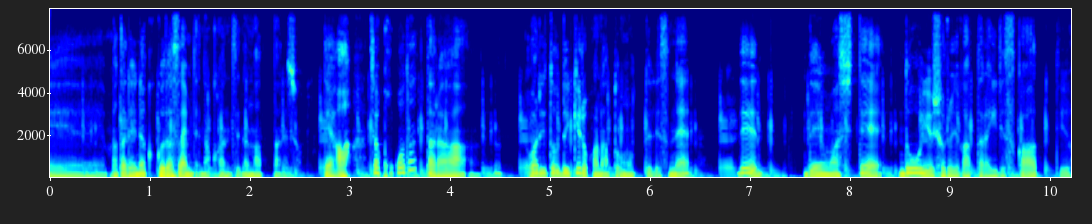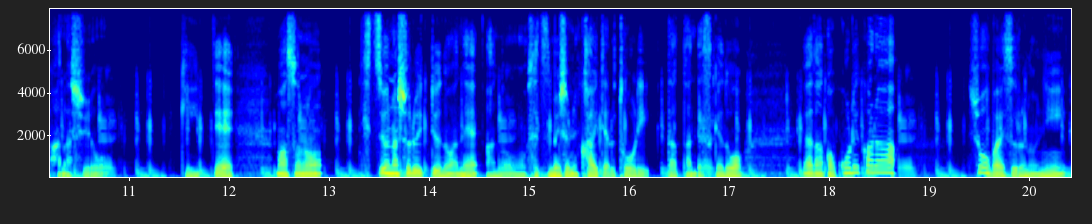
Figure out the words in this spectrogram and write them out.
えー、また連絡くださいみたいな感じになったんですよ。で、あ、じゃあここだったら割とできるかなと思ってですね。で、電話して、どういう書類があったらいいですかっていう話を聞いて、まあその必要な書類っていうのはね、あの説明書に書いてある通りだったんですけど、いやなんかこれから商売するのに、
